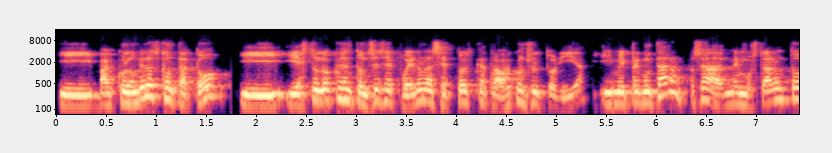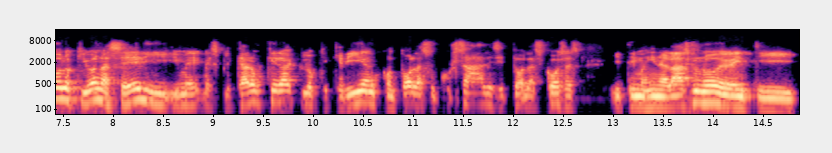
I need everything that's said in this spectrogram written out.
y Bancolombia los contrató y, estos locos entonces se fueron a hacer todo el trabajo de consultoría y me preguntaron, o sea, me mostraron todo lo que iban a hacer y, me, explicaron qué era lo que querían con todas las sucursales y todas las cosas. Y te imaginarás uno de 20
